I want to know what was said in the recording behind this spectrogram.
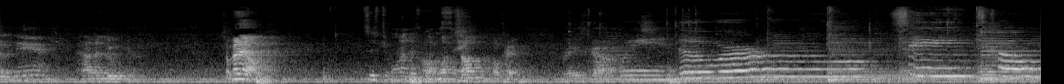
Amen. Hallelujah. Somebody else. Sister Wanda's Oh, gonna what song? Okay. Praise God. When the world seems cold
